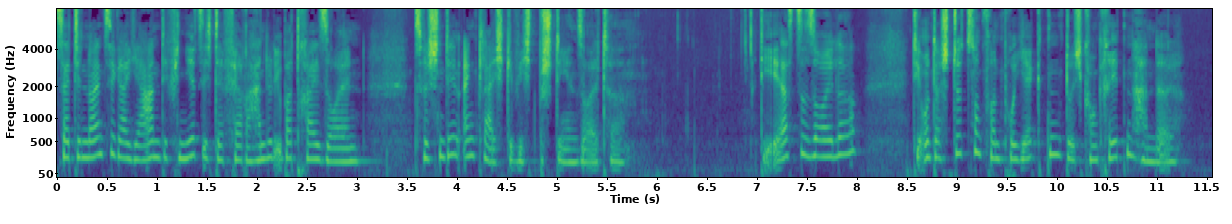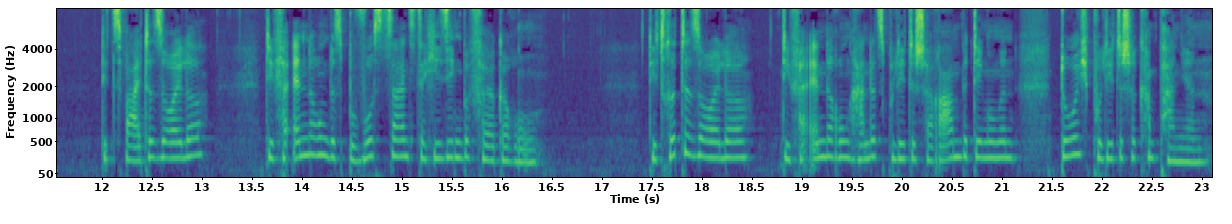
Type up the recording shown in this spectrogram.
Seit den 90er Jahren definiert sich der faire Handel über drei Säulen, zwischen denen ein Gleichgewicht bestehen sollte. Die erste Säule, die Unterstützung von Projekten durch konkreten Handel. Die zweite Säule, die Veränderung des Bewusstseins der hiesigen Bevölkerung. Die dritte Säule, die Veränderung handelspolitischer Rahmenbedingungen durch politische Kampagnen.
